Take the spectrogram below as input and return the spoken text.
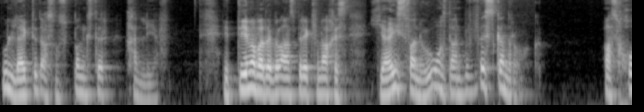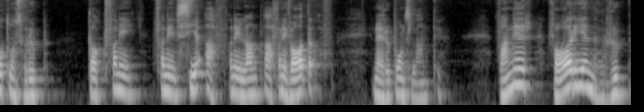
Hoe lyk dit as ons Pinkster gaan leef? Die tema wat ek wil aanspreek vandag is juis van hoe ons dan bewus kan raak as God ons roep dalk van die van die see af, van die land af, van die water af en hy roep ons land toe. Wanneer waarheen roep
